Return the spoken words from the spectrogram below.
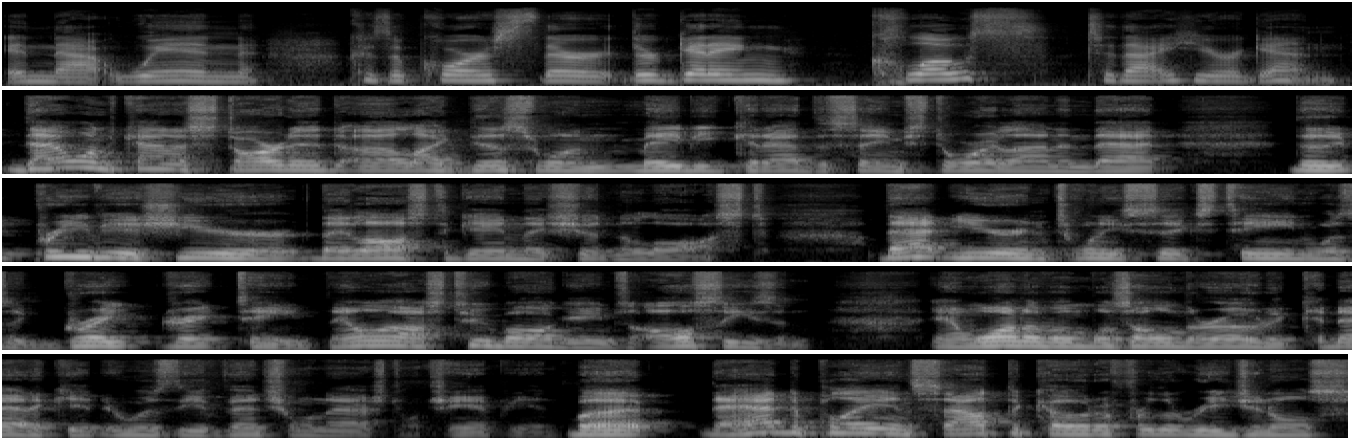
and that win because of course they're they're getting close to that here again. That one kind of started uh, like this one maybe could have the same storyline in that the previous year they lost a game they shouldn't have lost that year in 2016 was a great, great team. They only lost two ball games all season, and one of them was on the road at Connecticut, who was the eventual national champion. But they had to play in South Dakota for the regionals.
